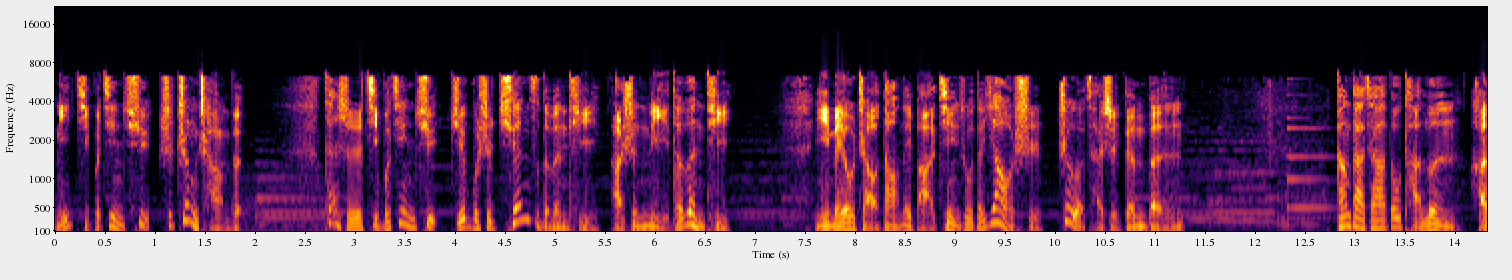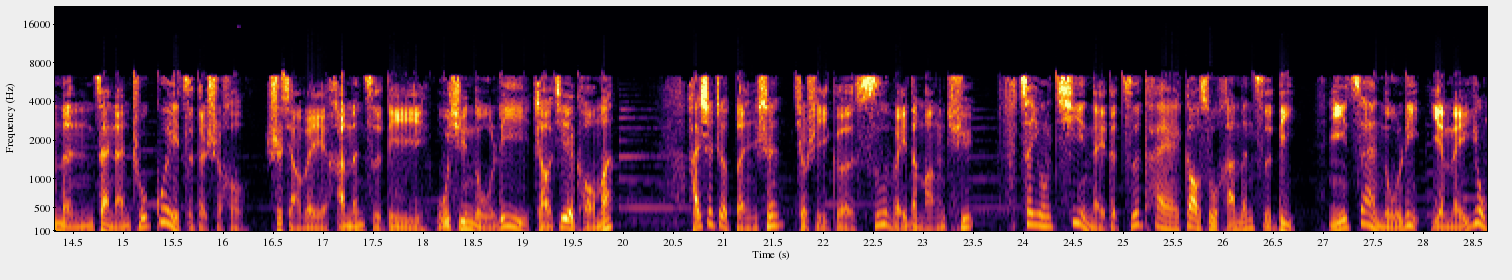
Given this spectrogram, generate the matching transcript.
你挤不进去是正常的。但是挤不进去绝不是圈子的问题，而是你的问题。你没有找到那把进入的钥匙，这才是根本。当大家都谈论寒门再难出贵子的时候，是想为寒门子弟无需努力找借口吗？还是这本身就是一个思维的盲区，在用气馁的姿态告诉寒门子弟：你再努力也没用，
